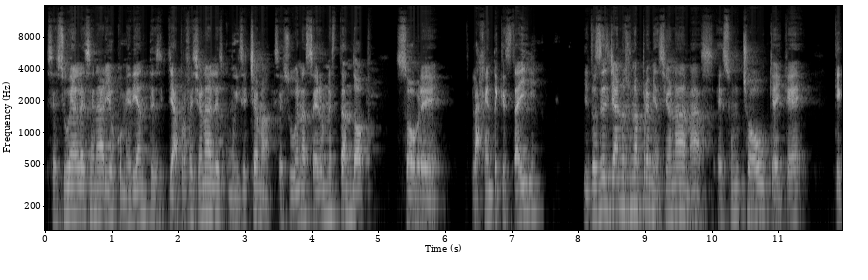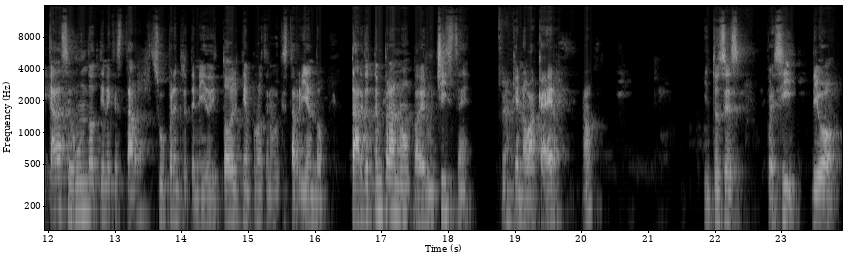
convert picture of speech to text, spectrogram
Se suben al escenario comediantes ya profesionales, como dice Chema, se suben a hacer un stand-up sobre la gente que está ahí. Y entonces ya no es una premiación nada más, es un show que hay que que cada segundo tiene que estar súper entretenido y todo el tiempo nos tenemos que estar riendo. Tarde o temprano va a haber un chiste Sí. que no va a caer, ¿no? Entonces, pues sí, digo,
